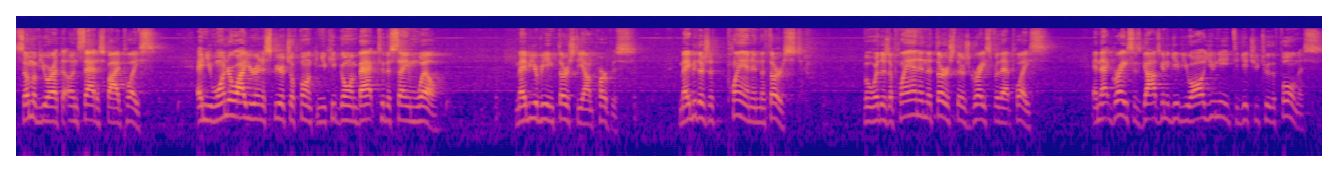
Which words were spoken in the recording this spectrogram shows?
Some of you are at the unsatisfied place. And you wonder why you're in a spiritual funk and you keep going back to the same well. Maybe you're being thirsty on purpose. Maybe there's a plan in the thirst. But where there's a plan in the thirst, there's grace for that place. And that grace is God's going to give you all you need to get you to the fullness.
